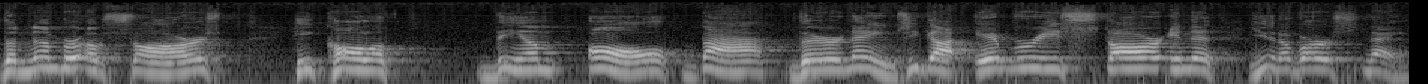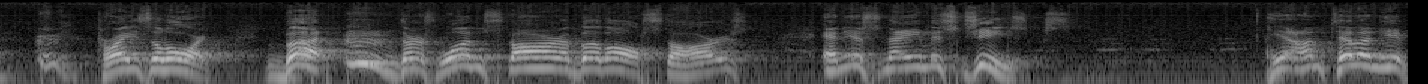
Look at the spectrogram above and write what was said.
the number of stars, he calleth them all by their names. He got every star in the universe name. Praise the Lord. But there's one star above all stars, and his name is Jesus. Yeah, I'm telling you,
